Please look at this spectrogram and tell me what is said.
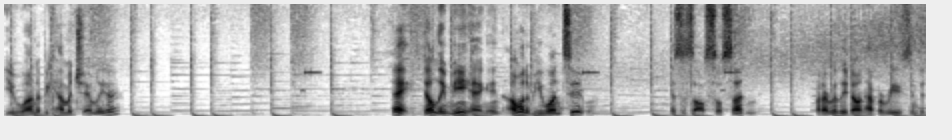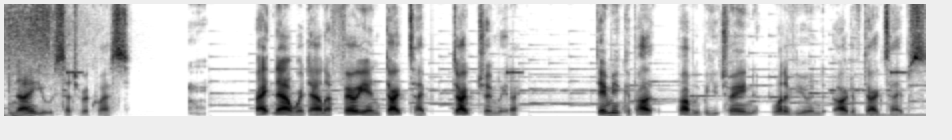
You want to become a gym leader? Hey, don't leave me hanging. I want to be one too. This is all so sudden, but I really don't have a reason to deny you such a request. Right now, we're down a fairy and dark type dark gym leader. Damien could pro probably train one of you in the art of dark types.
